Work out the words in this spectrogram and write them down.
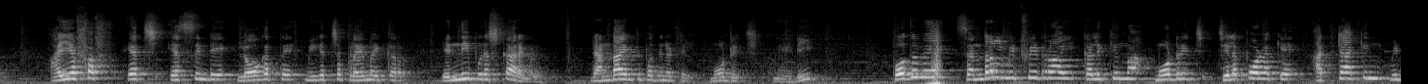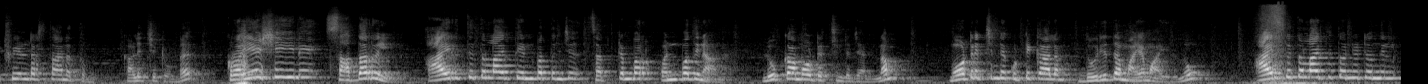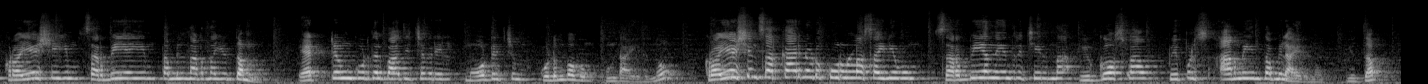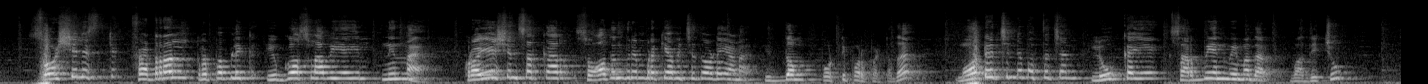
ഐ എഫ് എഫ് എച്ച് എസിന്റെ ലോകത്തെ മികച്ച പ്ലേ മേക്കർ എന്നീ പുരസ്കാരങ്ങളും രണ്ടായിരത്തി പതിനെട്ടിൽ മോഡ്രിച്ച് നേടി. പൊതുവെ സെൻട്രൽ മിഡ്ഫീൽഡറായി കളിക്കുന്ന മോഡ്രിച്ച് ചിലപ്പോഴൊക്കെ അറ്റാക്കിംഗ് മിഡ്ഫീൽഡർ സ്ഥാനത്തും കളിച്ചിട്ടുണ്ട്. ക്രൊയേഷ്യയിലെ സദറിൽ ആയിരത്തി തൊള്ളായിരത്തി എൺപത്തഞ്ച് സെപ്റ്റംബർ ഒൻപതിനാണ് ലൂക്ക മോഡ്രിച്ചിന്റെ ജനനം. മോഡ്രിച്ചിന്റെ കുട്ടിക്കാലം ദുരിതമയമായിരുന്നു. ആയിരത്തി തൊള്ളായിരത്തി തൊണ്ണൂറ്റൊന്നിൽ ക്രൊയേഷ്യയും സെർബിയയും തമ്മിൽ നടന്ന യുദ്ധം ഏറ്റവും കൂടുതൽ ബാധിച്ചവരിൽ മോഡ്രിച്ചും കുടുംബവും ഉണ്ടായിരുന്നു. ക്രൊയേഷ്യൻ സർക്കാരിനോട് കൂറുള്ള സൈന്യവും സെർബിയ നിയന്ത്രിച്ചിരുന്ന യുഗോസ്ലാവ് പീപ്പിൾസ് ആർമിയും തമ്മിലായിരുന്നു യുദ്ധം. സോഷ്യലിസ്റ്റ് ഫെഡറൽ റിപ്പബ്ലിക് യുഗോസ്ലാവിയയിൽ നിന്ന് ക്രൊയേഷ്യൻ സർക്കാർ സ്വാതന്ത്ര്യം പ്രഖ്യാപിച്ചതോടെയാണ് യുദ്ധം പൊട്ടിപ്പുറപ്പെട്ടത്. മോഡ്രിച്ചിന്റെ മുത്തച്ഛൻ ലൂക്കയെ സർബിയൻ വിമതർ വധിച്ചു.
